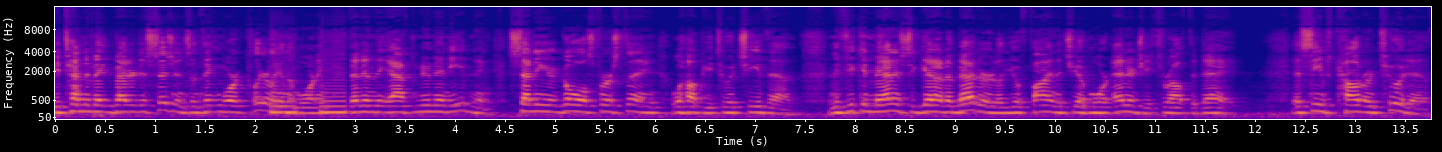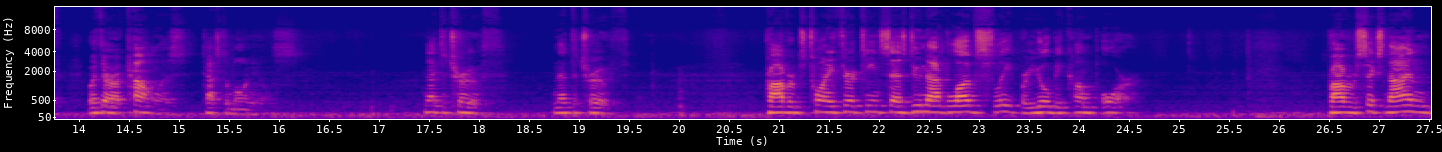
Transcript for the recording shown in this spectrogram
You tend to make better decisions and think more clearly in the morning than in the afternoon and evening. Setting your goals first thing will help you to achieve them. And if you can manage to get out of bed early, you'll find that you have more energy throughout the day. It seems counterintuitive, but there are countless testimonials. Not the truth. Not the truth. Proverbs 20, 13 says, Do not love sleep or you'll become poor. Proverbs 6, 9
